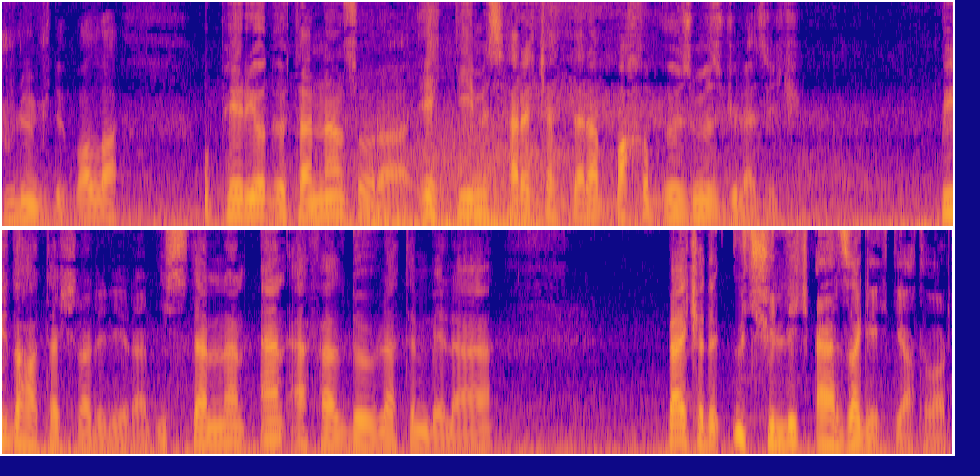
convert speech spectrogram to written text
gülüncdür. Valla bu period ötəndən sonra etdiyimiz hərəkətlərə baxıb özümüz güləcəyik. Bir daha təkrar eləyirəm. İstənilən ən əfəl dövlətin belə bəlkə də 3 illik ərzaq ehtiyatı var.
